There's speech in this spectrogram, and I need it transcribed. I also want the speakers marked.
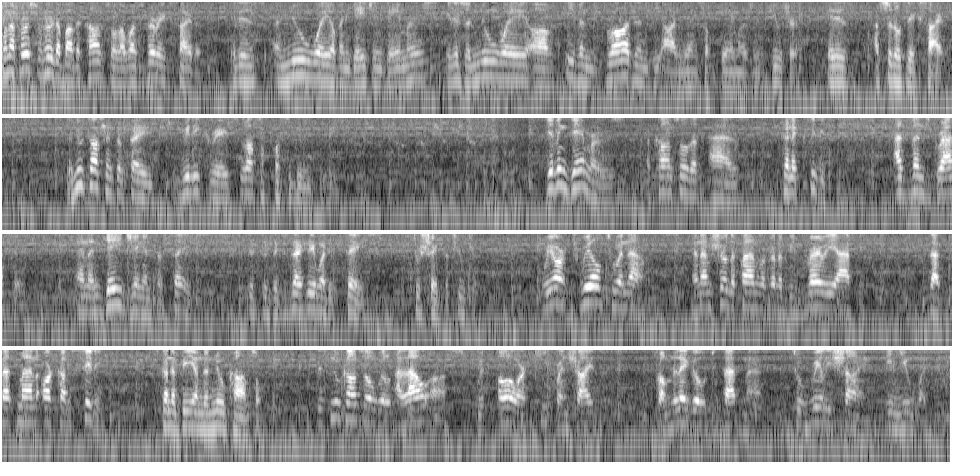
Speaker 1: When I first heard about the console, I was very excited. It is a new way of engaging gamers. It is a new way of even broaden the audience of gamers in the future. It is absolutely exciting. The new touch interface really creates lots of possibilities. Giving gamers a console that has connectivity, advanced graphics, and engaging interface, this is exactly what it takes to shape the future. We are thrilled to announce, and I'm sure the fans are going to be very happy, that Batman Arkham City is going to be on the new console. This new console will allow us, with all our key franchises, from Lego to Batman, to really shine in new ways.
